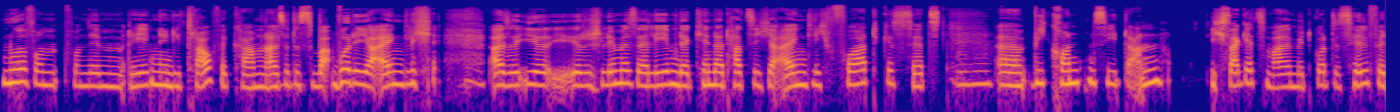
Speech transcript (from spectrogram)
nur vom, von dem Regen in die Traufe kamen. Also das war, wurde ja eigentlich, also ihr, ihr schlimmes Erleben der Kindheit hat sich ja eigentlich fortgesetzt. Mhm. Äh, wie konnten sie dann ich sage jetzt mal mit Gottes Hilfe,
